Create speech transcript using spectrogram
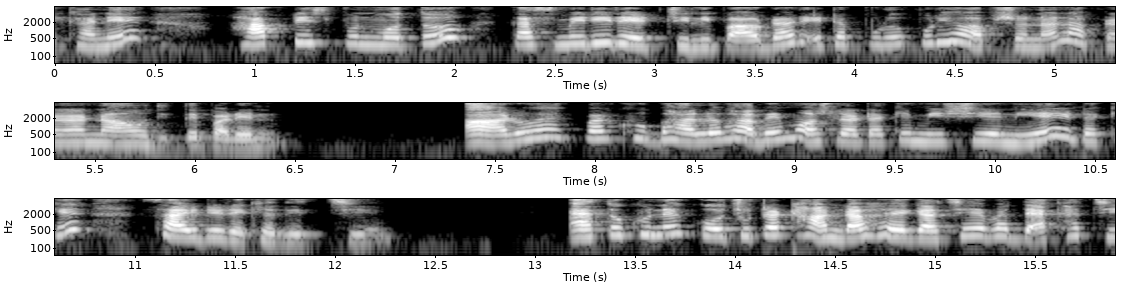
এখানে হাফ টিস্পুন মতো কাশ্মীরি রেড চিলি পাউডার। এটা পুরোপুরি অপশনাল, আপনারা নাও দিতে পারেন। আরও একবার খুব ভালোভাবে মশলাটাকে মিশিয়ে নিয়ে এটাকে সাইডে রেখে দিচ্ছি। এতক্ষণে কচুটা ঠান্ডা হয়ে গেছে, এবার দেখাচ্ছি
